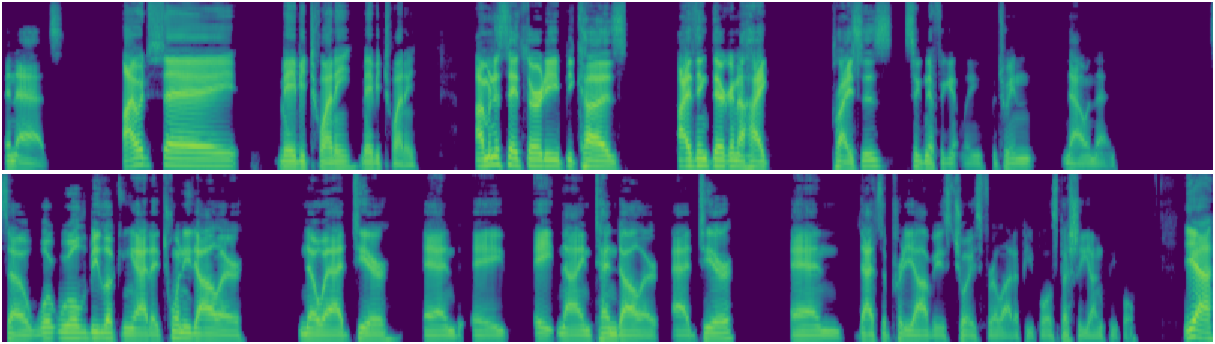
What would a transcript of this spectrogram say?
and ads? I would say maybe 20, maybe 20. I'm going to say 30 because I think they're going to hike prices significantly between now and then. So we'll, we'll be looking at a $20 no ad tier and a eight, nine, ten dollar ad tier. And that's a pretty obvious choice for a lot of people, especially young people. Yeah.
